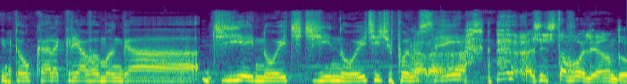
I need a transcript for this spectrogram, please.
Então o cara criava mangá dia e noite, dia e noite. Tipo, eu não Cara, sei. A gente tava olhando,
